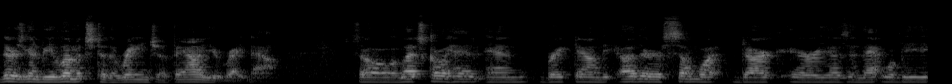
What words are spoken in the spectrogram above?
there's going to be limits to the range of value right now. So let's go ahead and break down the other somewhat dark areas, and that will be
